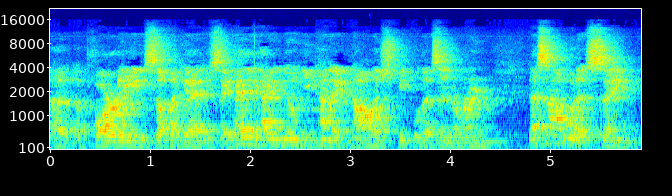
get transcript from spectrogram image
a, a party and stuff like that, and you say, hey, how you doing? You kind of acknowledge people that's in the room. That's not what it's saying.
